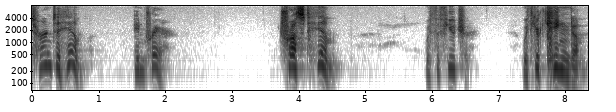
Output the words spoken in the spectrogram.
Turn to Him in prayer. Trust Him with the future, with your kingdom,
